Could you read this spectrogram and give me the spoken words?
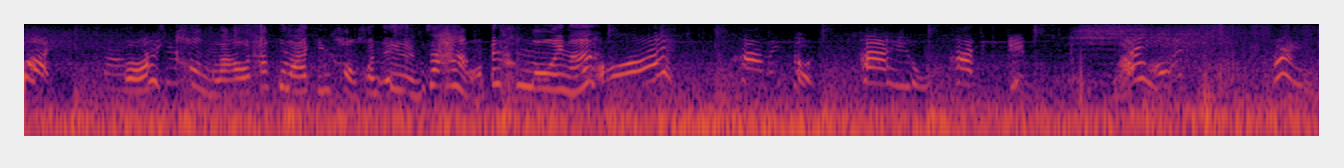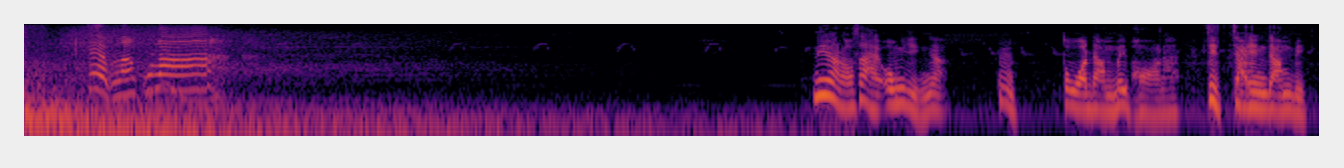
ปล่อยโอ๊ยไม่ใช่ของเราถ้ากุลากินของคนอื่นจะหาว่าเป็นขโมยนะ โอ๊ยข้าไม่สนข้าหิวข้าจะกินไว้ไว้เจ็บนะกุลา เนี่ยเหราสหายองค์หญิงอะตัวดำไม่พอนะ จิตใจยังดำอีกชิ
